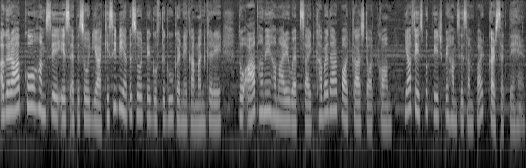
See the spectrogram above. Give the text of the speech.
अगर आपको हमसे इस एपिसोड या किसी भी एपिसोड पे गुफ्तगू करने का मन करे तो आप हमें हमारे website Khabardar podcast dot com या फेसबुक पेज पे हमसे संपर्क कर सकते हैं।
